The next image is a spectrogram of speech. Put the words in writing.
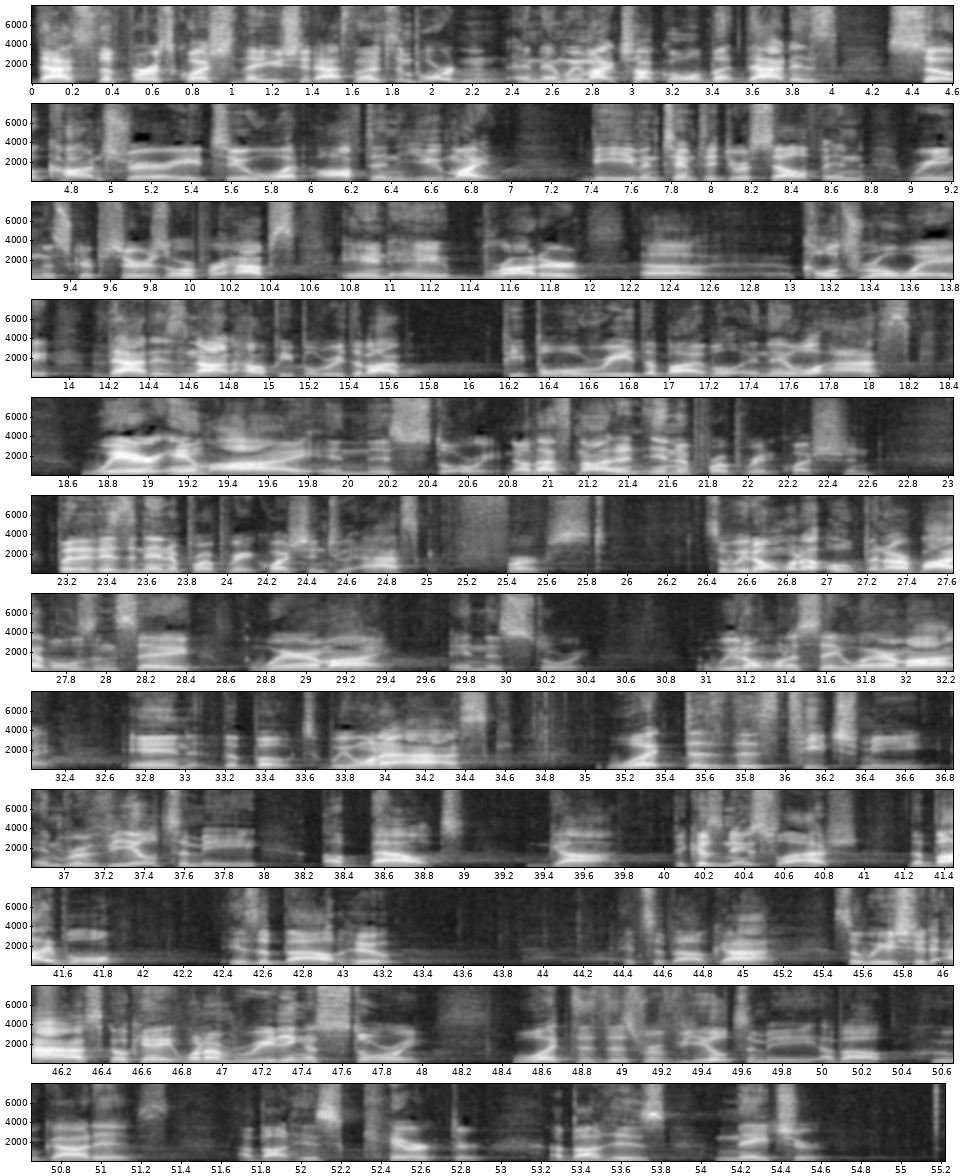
That's the first question that you should ask. Now, it's important, and, and we might chuckle, but that is so contrary to what often you might be even tempted yourself in reading the scriptures, or perhaps in a broader uh, cultural way. That is not how people read the Bible. People will read the Bible and they will ask, Where am I in this story? Now, that's not an inappropriate question, but it is an inappropriate question to ask first. So we don't want to open our Bibles and say, Where am I in this story? We don't want to say, Where am I in the boat? We want to ask, What does this teach me and reveal to me about God? Because, newsflash, the Bible is about who? It's about God. So we should ask okay, when I'm reading a story, what does this reveal to me about who God is, about his character, about his nature?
